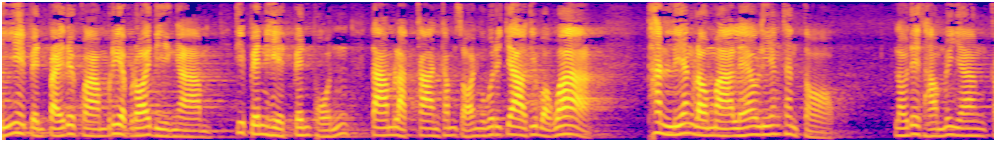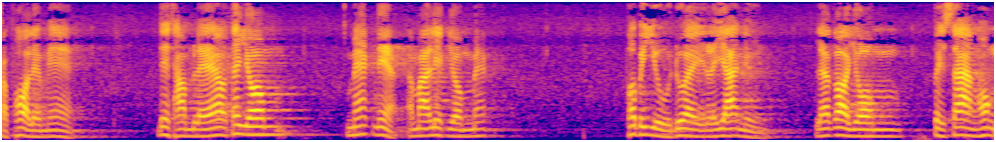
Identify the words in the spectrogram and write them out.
นี้ให้เป็นไปด้วยความเรียบร้อยดีงาม ที่เป็นเหตุเป็นผลตามหลักการคำสอนของพระเจ้าที่บอกว่า ท่านเลี้ยงเรามาแล้วเลี้ยงท่านตอบ เราได้ทำหรือยังกับพ่อและแม่ ได้ทำแล้วถ้ายอมแม็กเนี่ยอามาเรียกยอมแม็กเพราะไปอยู่ด้วยระยะหนึ่ง แล้วก็ยอมไปสร้างห้อง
